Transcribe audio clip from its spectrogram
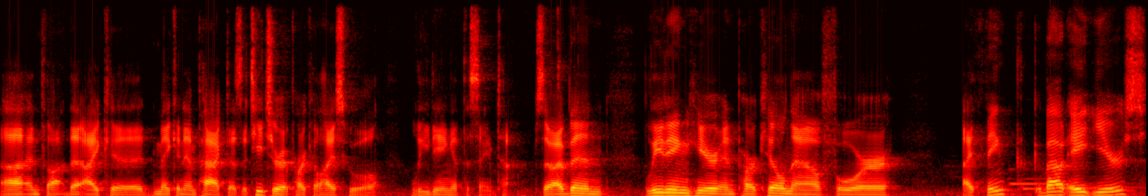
uh, and thought that I could make an impact as a teacher at Park Hill High School, leading at the same time. So I've been leading here in Park Hill now for I think about eight years.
